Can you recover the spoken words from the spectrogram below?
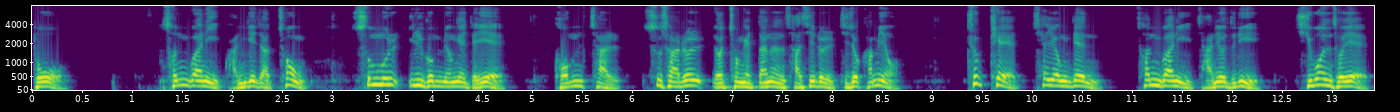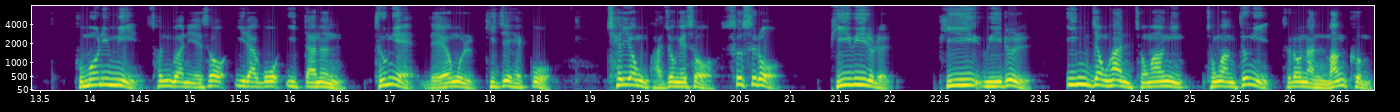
도, 선관위 관계자 총 27명에 대해 검찰 수사를 요청했다는 사실을 지적하며 특혜 채용된 선관위 자녀들이 지원서에 부모님이 선관위에서 일하고 있다는 등의 내용을 기재했고 채용 과정에서 스스로 비위를, 비위를 인정한 정황이, 정황 등이 드러난 만큼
